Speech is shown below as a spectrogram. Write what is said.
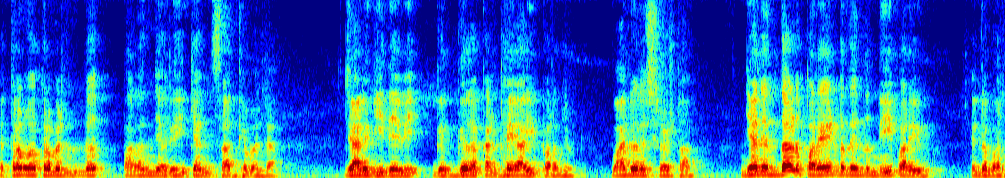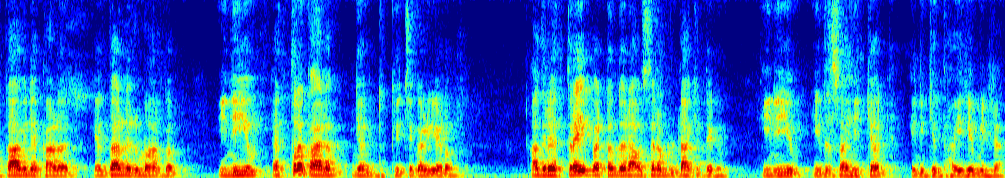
എത്രമാത്രമെന്ന് പറഞ്ഞറിയിക്കാൻ സാധ്യമല്ല. ജാനകീദേവി ഗദ്ഗത കണ്ഠയായി പറഞ്ഞു വാനരശ്രേഷ്ഠ ഞാൻ എന്താണ് പറയേണ്ടതെന്ന് നീ പറയൂ. എന്റെ ഭർത്താവിനെ കാണാൻ എന്താണ് ഒരു മാർഗം? ഇനിയും എത്ര കാലം ഞാൻ ദുഃഖിച്ച് കഴിയണം? അതിന് എത്രയും പെട്ടെന്നൊരു അവസരം ഉണ്ടാക്കി തരും. ഇനിയും ഇത് സഹിക്കാൻ എനിക്ക് ധൈര്യമില്ല.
